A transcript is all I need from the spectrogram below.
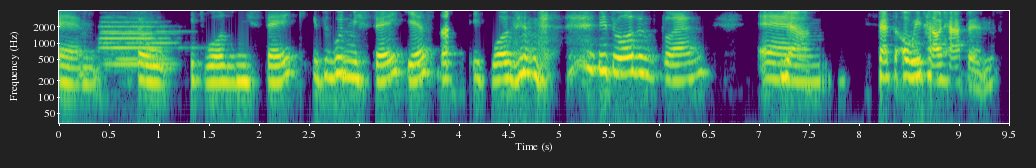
Um, so it was mistake. It's a good mistake, yes, but it wasn't. it wasn't planned. Um, yeah, that's so always how it happens.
